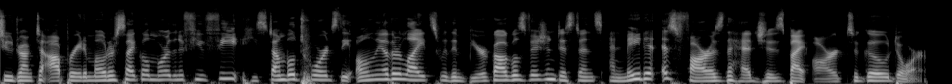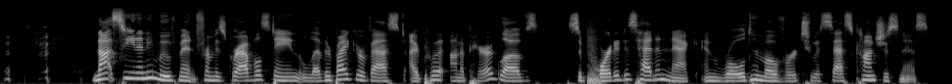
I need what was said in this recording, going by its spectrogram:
Too drunk to operate a motorcycle more than a few feet, he stumbled towards the only other lights within beer goggles vision distance and made it as far as the hedges by our to go door. Not seeing any movement from his gravel stained leather biker vest, I put on a pair of gloves, supported his head and neck, and rolled him over to assess consciousness,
